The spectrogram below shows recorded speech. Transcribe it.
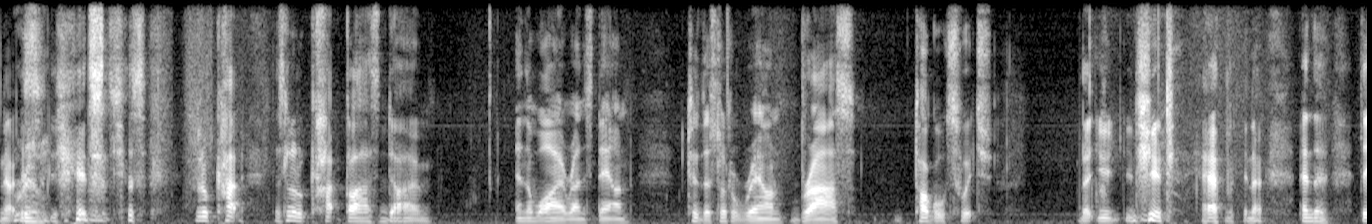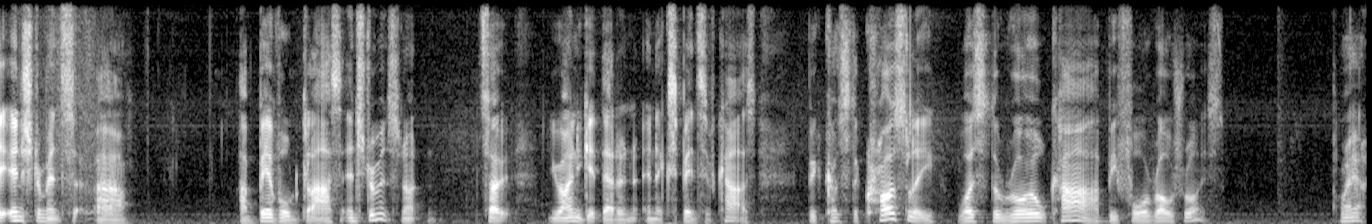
You know, Really? it's, it's just little cut. This little cut glass dome, and the wire runs down to this little round brass toggle switch that you you have. You know, and the the instruments are are beveled glass instruments, not so you only get that in, in expensive cars because the Crossley was the royal car before Rolls Royce. Wow.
